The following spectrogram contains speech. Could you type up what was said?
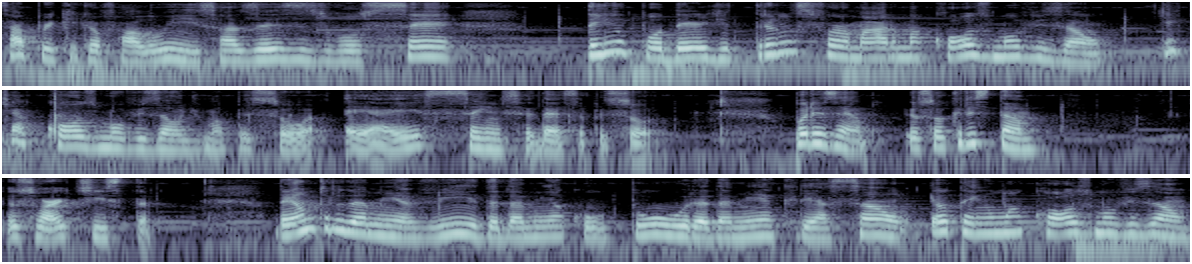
Sabe por que, que eu falo isso? Às vezes você tem o poder de transformar uma cosmovisão. O que, que é a cosmovisão de uma pessoa? É a essência dessa pessoa. Por exemplo, eu sou cristã, eu sou artista. Dentro da minha vida, da minha cultura, da minha criação, eu tenho uma cosmovisão,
